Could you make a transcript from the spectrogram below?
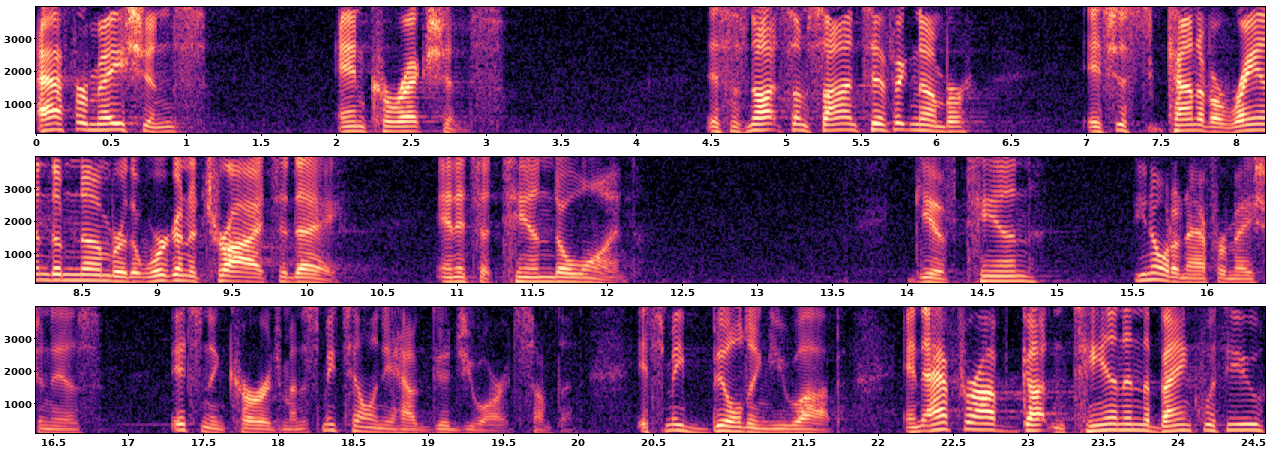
affirmations and corrections. This is not some scientific number. It's just kind of a random number that we're going to try today. And it's a 10 to 1. Give 10. You know what an affirmation is? It's an encouragement. It's me telling you how good you are at something. It's me building you up. And after I've gotten 10 in the bank with you,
